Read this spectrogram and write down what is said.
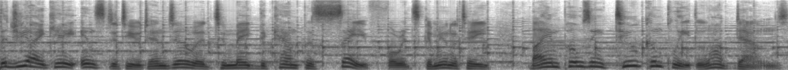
the GIK Institute endeavored to make the campus safe for its community by imposing two complete lockdowns,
